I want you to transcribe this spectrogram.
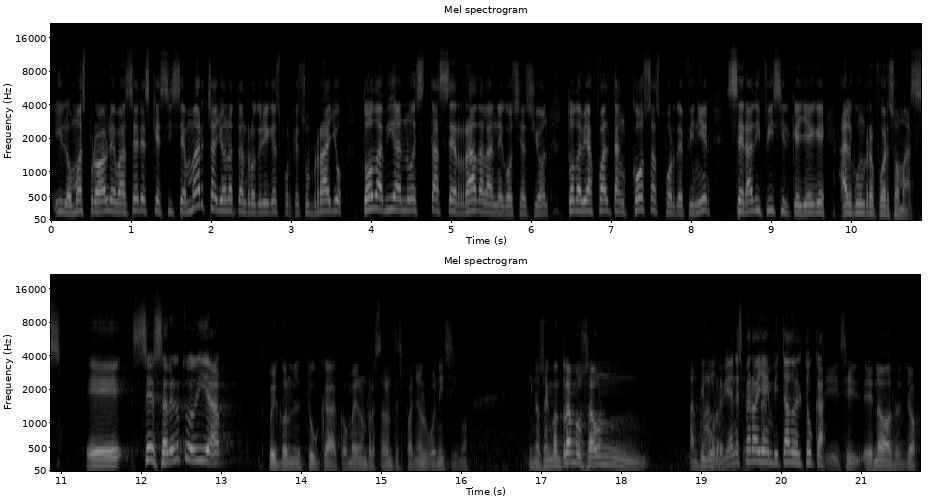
y lo más probable va a ser es que si se marcha Jonathan Rodríguez, porque subrayo, todavía no está cerrada la negociación, todavía faltan cosas por definir, será difícil que llegue algún refuerzo más. Eh, César, el otro día fui con el Tuca a comer un restaurante español buenísimo y nos encontramos a un antiguo. Ah, muy bien, espero haya invitado el Tuca. Sí, sí, eh, no, yo.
